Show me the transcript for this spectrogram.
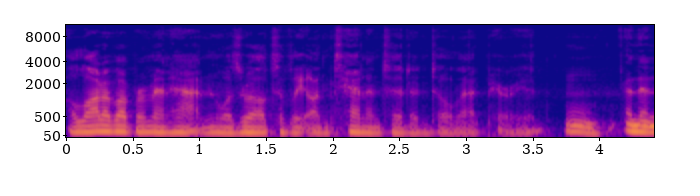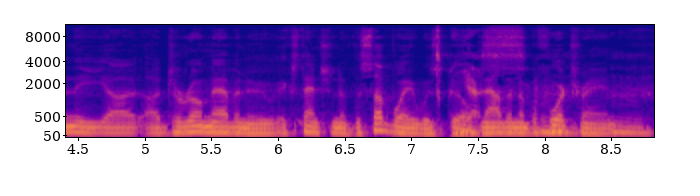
A lot of Upper Manhattan was relatively untenanted until that period. Mm. And then the uh, uh, Jerome Avenue extension of the subway was built, yes. now the number four mm. train train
